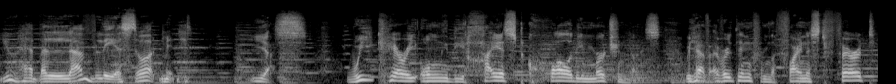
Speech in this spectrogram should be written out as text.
you have a lovely assortment. Yes. We carry only the highest quality merchandise. We have everything from the finest ferret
